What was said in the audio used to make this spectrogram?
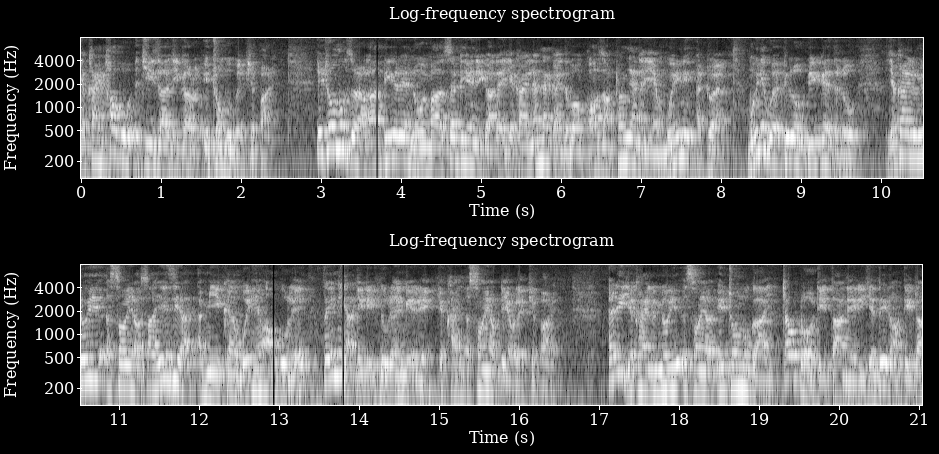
ရခိုင်ထောက်ဖို့အကြီးစားကြီးကတော့အေထုံးမှုပဲဖြစ်ပါတယ်။အေထုံးမှုဆိုတာကပြီးခဲ့တဲ့နိုဝင်ဘာ17ရက်နေ့ကလည်းရခိုင်လက်နက်ကိုင်တဘောခေါင်းဆောင်ထွန်းမြတ်နိုင်ရဲ့မွေးနေ့အတွက်မွေးနေ့ဝယ်ပြုလုပ်ပေးခဲ့တယ်လို့ ရခိုင်လူမျိုးရေးအစွန်းရောက်စာရေးဆရာအမိခံဝင်းဟင်းအောင်ကိုလည်းသိန်းနေရတိတိလှူဒန်းခဲ့တဲ့ရခိုင်အစွန်းရောက်တယောက်လည်းဖြစ်ပါတယ်။အဲ့ဒီရခိုင်လူမျိုးရေးအစွန်းရောက်အေထုံးမှုကကြောက်တော်ဒေတာနယ်ဒီရသေးတော်ဒေတာ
